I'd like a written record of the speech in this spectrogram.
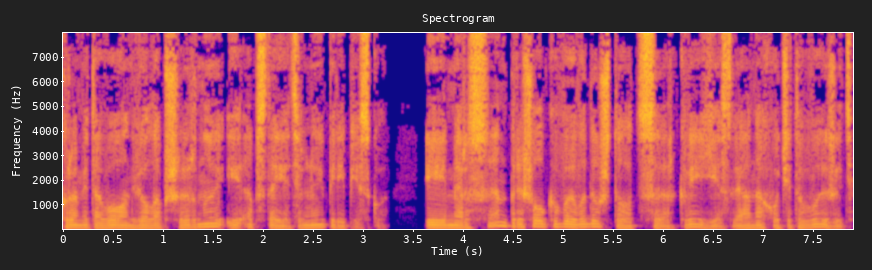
Кроме того, он вел обширную и обстоятельную переписку. И Мерсен пришел к выводу, что церкви, если она хочет выжить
